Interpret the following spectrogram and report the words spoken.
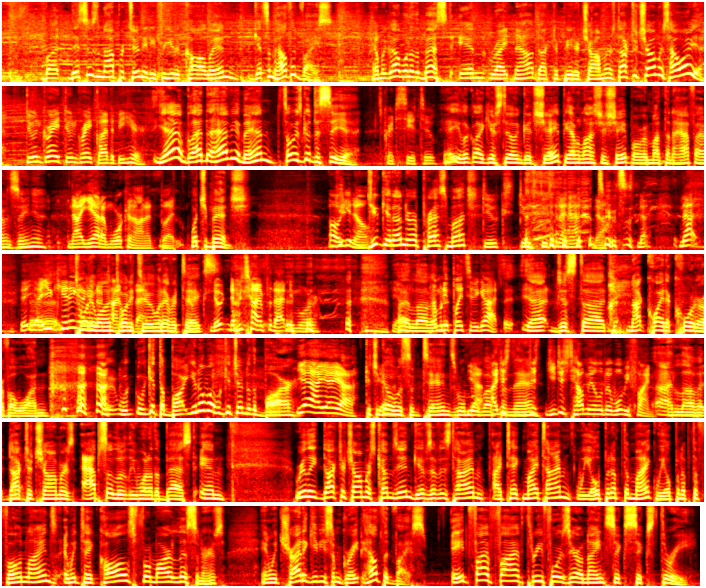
But this is an opportunity for you to call in, get some health advice. And we got one of the best in right now, Dr. Peter Chalmers. Dr. Chalmers, how are you? Doing great, doing great. Glad to be here. Yeah, I'm glad to have you, man. It's always good to see you. It's great to see you too. Yeah, you look like you're still in good shape. You haven't lost your shape over a month and a half. I haven't seen you. Not yet. I'm working on it, but What's your bench? oh, you know, Do you get under a press much? Dukes, Dukes, Deuce and a half. No, no, not. Are you kidding? I got no 21, 22, whatever it takes. No, no time for that anymore. Yeah. I love it. How many plates have you got? Yeah, just uh, not quite a quarter of a one. we'll, we'll get the bar. You know what? We'll get you under the bar. Yeah, yeah, yeah. Get you yeah. going with some tens. We'll Yeah, move up I just, from there. just you just help me a little bit. We'll be fine. I love it. Dr. Chalmers, absolutely one of the best. And really, Dr. Chalmers comes in, gives of his time. I take my time. We open up the mic, we open up the phone lines, and we take calls from our listeners, and we try to give you some great health advice. 855 340 9663.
